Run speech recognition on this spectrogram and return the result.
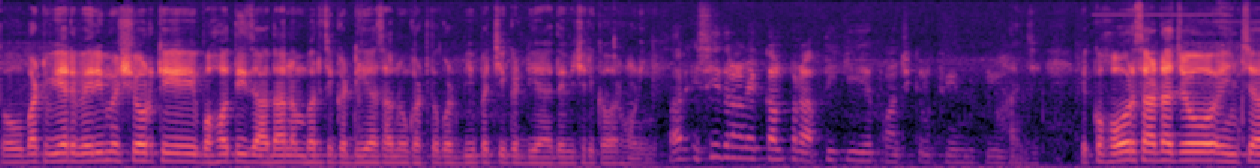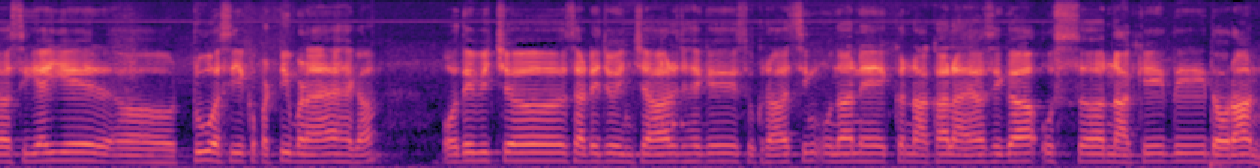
ਤੋ but we are very much ਕਿ ਬਹੁਤ ਹੀ ਜ਼ਿਆਦਾ ਨੰਬਰ 'ਚ ਗੱਡੀਆਂ ਸਾਨੂੰ ਘੱਟ ਤੋਂ ਘੱਟ 20-25 ਗੱਡੀਆਂ ਇਹਦੇ ਵਿੱਚ ਰਿਕਵਰ ਹੋਣਗੀਆਂ। ਔਰ ਇਸੇ ਤਰ੍ਹਾਂ ਨੇ ਕੱਲ ਪ੍ਰਾਪਤੀ ਕੀ ਹੈ? 5 ਕਿਲੋ ਫੀਮ ਦੀ ਹਾਂਜੀ। ਇੱਕ ਹੋਰ ਸਾਡਾ ਜੋ ਇੰਚ ਸੀਆਈਏ 2 ਅਸੀਂ ਇੱਕ ਪੱਟੀ ਬਣਾਇਆ ਹੈਗਾ। ਉਹਦੇ ਵਿੱਚ ਸਾਡੇ ਜੋ ਇੰਚਾਰਜ ਹੈਗੇ ਸੁਖਰਾਜ ਸਿੰਘ ਉਹਨਾਂ ਨੇ ਇੱਕ ਨਾਕਾ ਲਾਇਆ ਸੀਗਾ। ਉਸ ਨਾਕੇ ਦੇ ਦੌਰਾਨ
